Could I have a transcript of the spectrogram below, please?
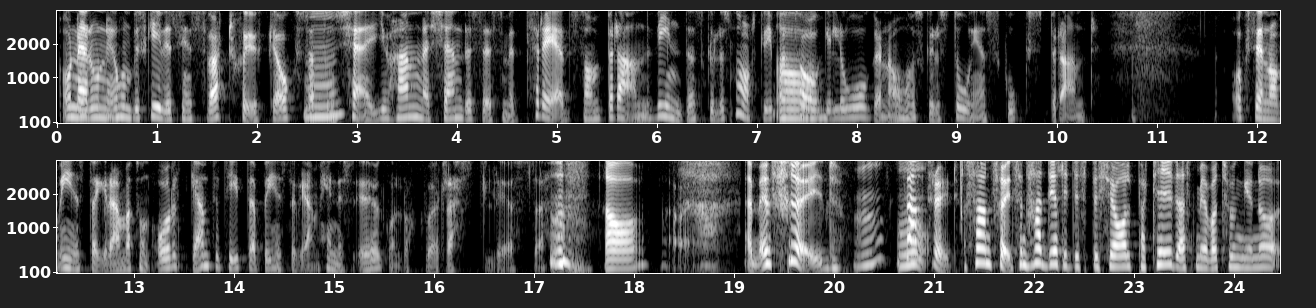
Och när hon, hon beskriver sin svartsjuka också. Att Mm. hon, kä- Johanna kände sig som ett träd som brann. Vinden skulle snart gripa Ja. tag i lågorna och hon skulle stå i en skogsbrand. Och sen om Instagram, att hon orkar inte titta på Instagram. Hennes ögonlock var rastlösa. ja. Ja, men En fröjd. Mm. Sann fröjd. Sann fröjd. Sen hade jag ett litet specialparti där som jag var tvungen att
